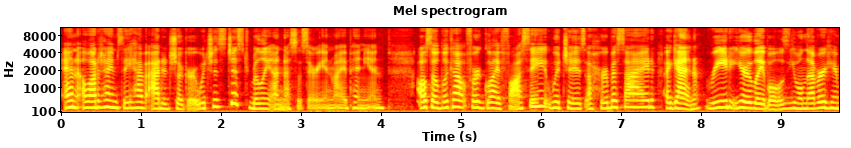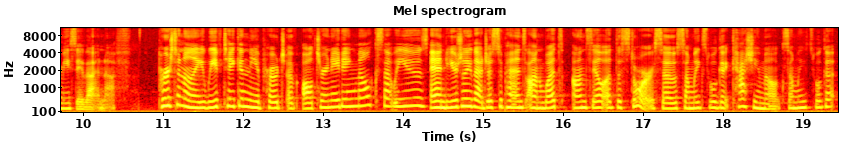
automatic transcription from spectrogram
and a lot of times they have added sugar, which is just really unnecessary in my opinion. Also, look out for glyphosate, which is a herbicide. Again, read your labels. You will never hear me say that enough. Personally, we've taken the approach of alternating milks that we use, and usually that just depends on what's on sale at the store. So, some weeks we'll get cashew milk, some weeks we'll get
